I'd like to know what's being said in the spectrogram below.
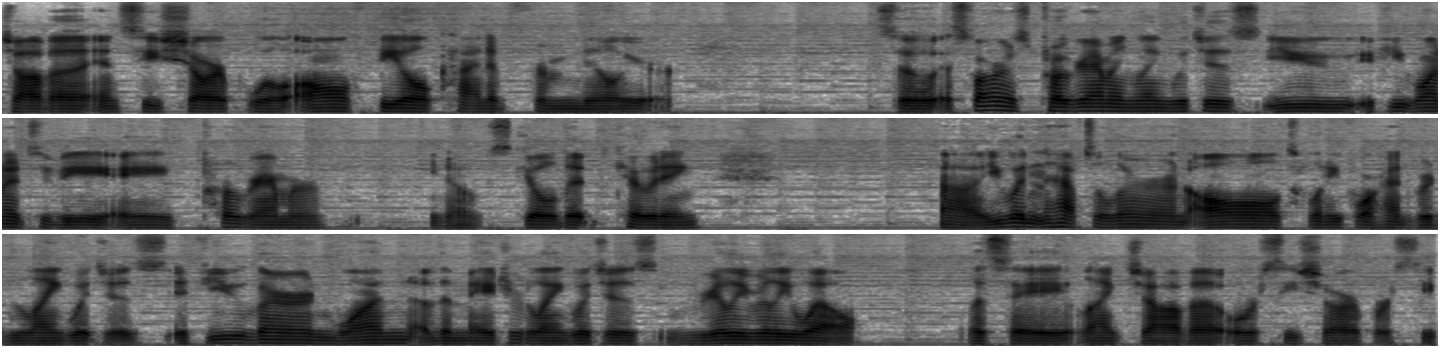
Java, and C Sharp will all feel kind of familiar. So as far as programming languages, you if you wanted to be a programmer, you know, skilled at coding, uh, you wouldn't have to learn all 2,400 languages. If you learn one of the major languages really, really well, let's say like Java or C Sharp or C++,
